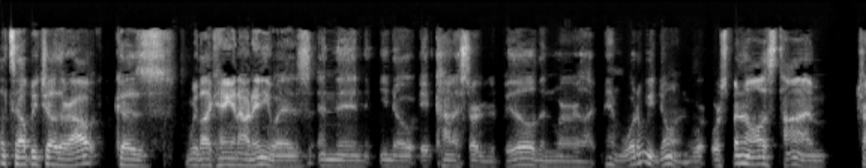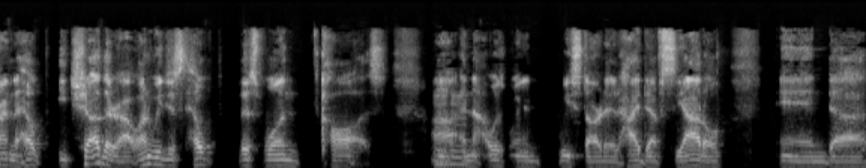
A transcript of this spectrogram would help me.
Let's help each other out because we like hanging out anyways. And then, you know, it kind of started to build and we're like, man, what are we doing? We're, we're spending all this time trying to help each other out. Why don't we just help this one cause? Uh, mm-hmm. And that was when we started High Def Seattle. And, uh,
